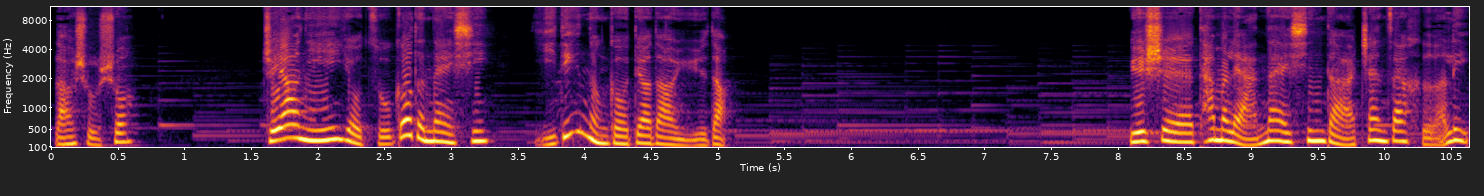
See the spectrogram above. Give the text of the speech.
老鼠说：“只要你有足够的耐心，一定能够钓到鱼的。”于是，他们俩耐心地站在河里，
